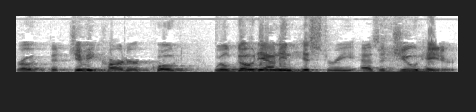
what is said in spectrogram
wrote that Jimmy Carter, quote, will go down in history as a Jew hater.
